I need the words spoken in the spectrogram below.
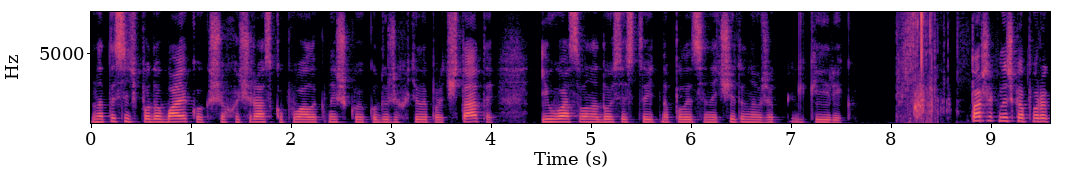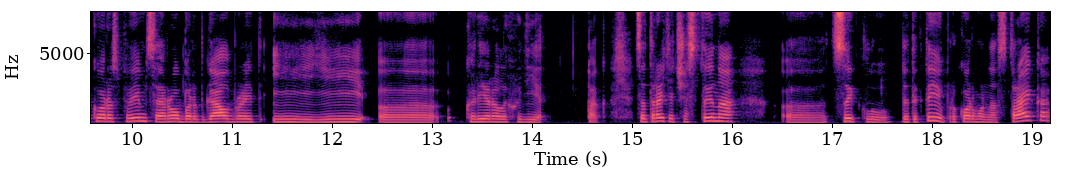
Натисніть вподобайку, якщо хоч раз купували книжку, яку дуже хотіли прочитати, і у вас вона досі стоїть на полиці нечитана вже який рік. Перша книжка, про яку розповім, це Роберт Галбрейт і її е, кар'єра лиходія. Так, це третя частина е, циклу детективів про Кормана Страйка.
